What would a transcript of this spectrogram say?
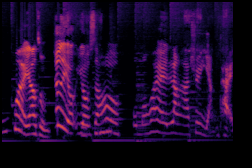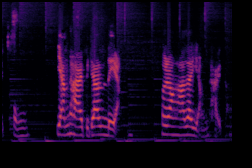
屋外要怎么？就是有有时候我们会让它去阳台通。阳台比较凉，会让它在阳台通。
